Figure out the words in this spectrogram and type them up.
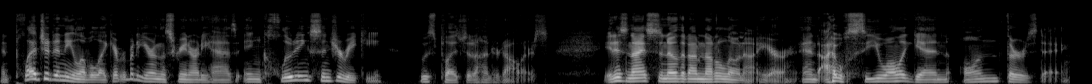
and pledge at any level like everybody here on the screen already has, including Sinjariki, who has pledged at $100. It is nice to know that I'm not alone out here, and I will see you all again on Thursday.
